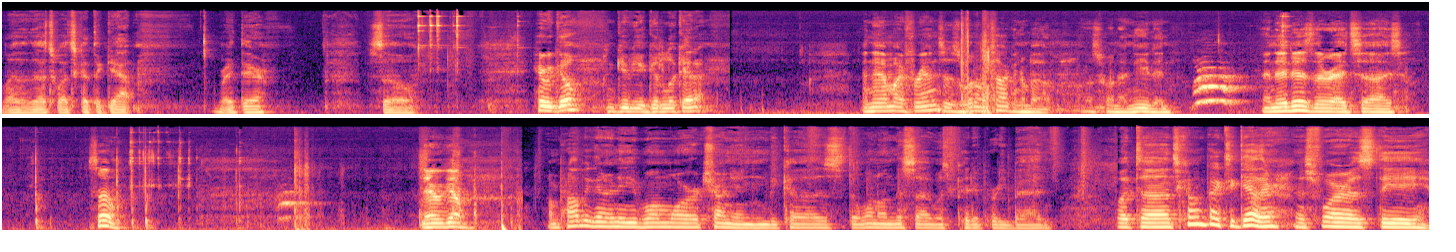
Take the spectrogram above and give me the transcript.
That's why it's got the gap right there. So here we go. I'll give you a good look at it. And that, my friends, is what I'm talking about. That's what I needed. And it is the right size. So, there we go. I'm probably gonna need one more trunnion because the one on this side was pitted pretty bad. But uh, it's coming back together as far as the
